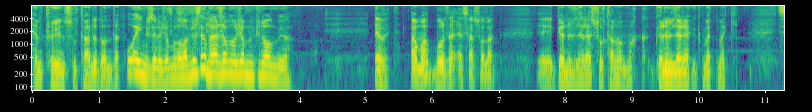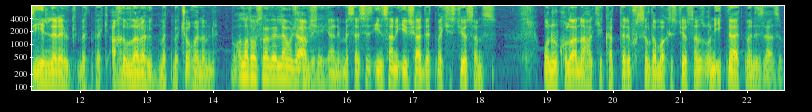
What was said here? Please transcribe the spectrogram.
Hem köyün sultanı da ondan. O en güzel hocam. Bunu olabilirse ama her zaman hocam mümkün olmuyor. Evet ama burada esas olan e, gönüllere sultan olmak, gönüllere hükmetmek, zihinlere hükmetmek, akıllara hükmetmek çok önemli. Bu Allah dostuna verilen hocam Tabii, bir şey. Yani mesela siz insanı irşad etmek istiyorsanız, onun kulağına hakikatleri fısıldamak istiyorsanız onu ikna etmeniz lazım.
